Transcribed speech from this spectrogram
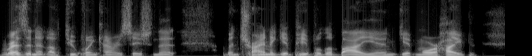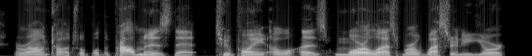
resident of Two Point Conversation that I've been trying to get people to buy in, get more hype around college football. The problem is that Two Point is more or less we're a Western New York.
